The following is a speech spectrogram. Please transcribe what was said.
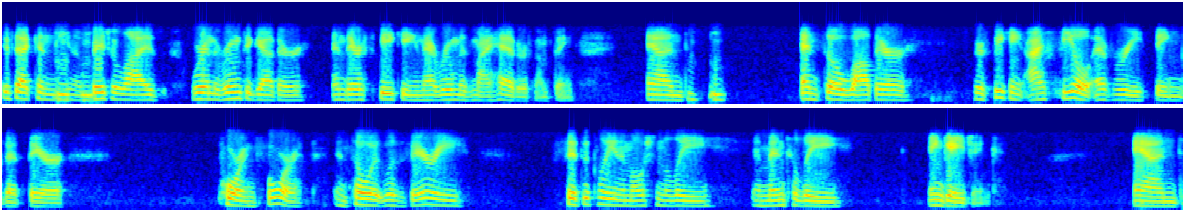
if that can, you know, mm-hmm. visualize we're in the room together and they're speaking, that room is my head or something. And mm-hmm. and so while they're they're speaking, I feel everything that they're pouring forth. And so it was very physically and emotionally and mentally engaging. And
